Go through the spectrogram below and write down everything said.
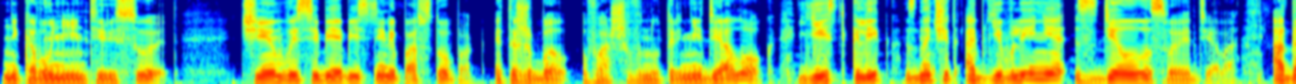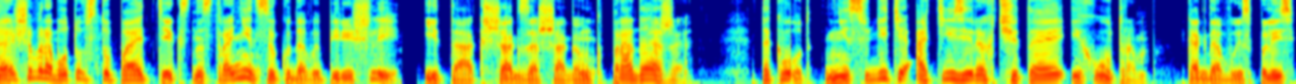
Никого не интересует, чем вы себе объяснили поступок? Это же был ваш внутренний диалог. Есть клик, значит, объявление сделало свое дело. А дальше в работу вступает текст на странице, куда вы перешли. И так шаг за шагом к продаже. Так вот, не судите о тизерах, читая их утром когда выспались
